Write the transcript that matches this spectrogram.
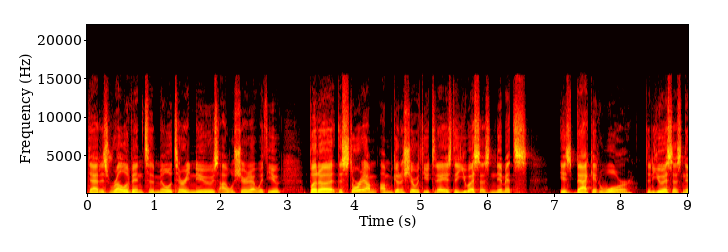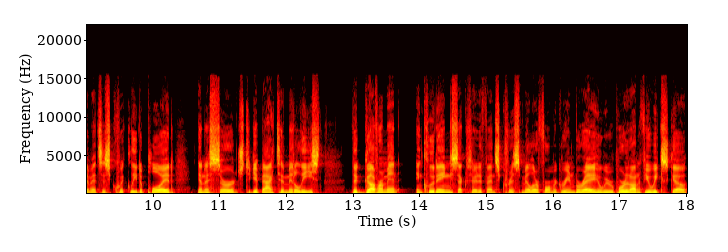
that is relevant to military news, I will share that with you. But uh, the story I'm, I'm going to share with you today is the USS Nimitz is back at war. The USS Nimitz is quickly deployed in a surge to get back to the Middle East. The government, including Secretary of Defense Chris Miller, former Green Beret, who we reported on a few weeks ago,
